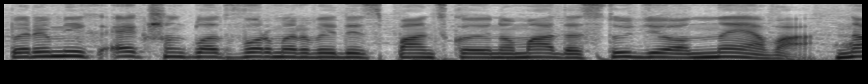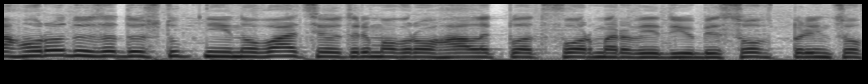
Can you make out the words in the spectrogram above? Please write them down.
переміг екшн платформер від іспанської номада Studio Neva. Нагороду за доступні інновації отримав рогалик платформер від Ubisoft Prince of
